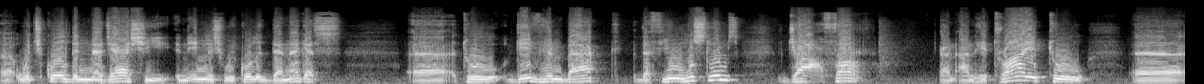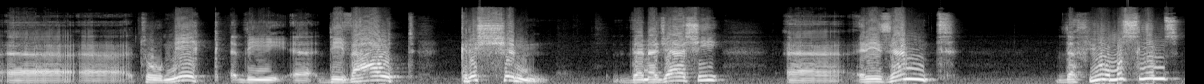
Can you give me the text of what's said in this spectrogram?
uh, which called the Najashi, in English we call it the Negus, uh, to give him back the few Muslims, Ja'far, and, and he tried to uh, uh, to make the uh, devout Christian, the Najashi, resent the few Muslims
